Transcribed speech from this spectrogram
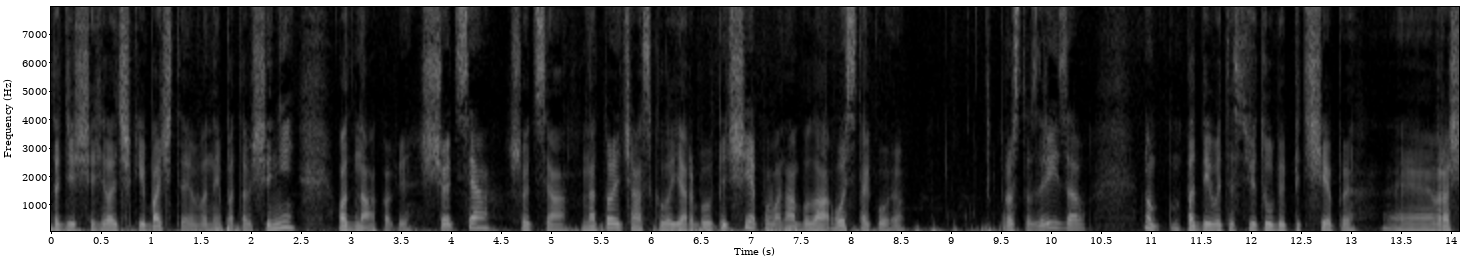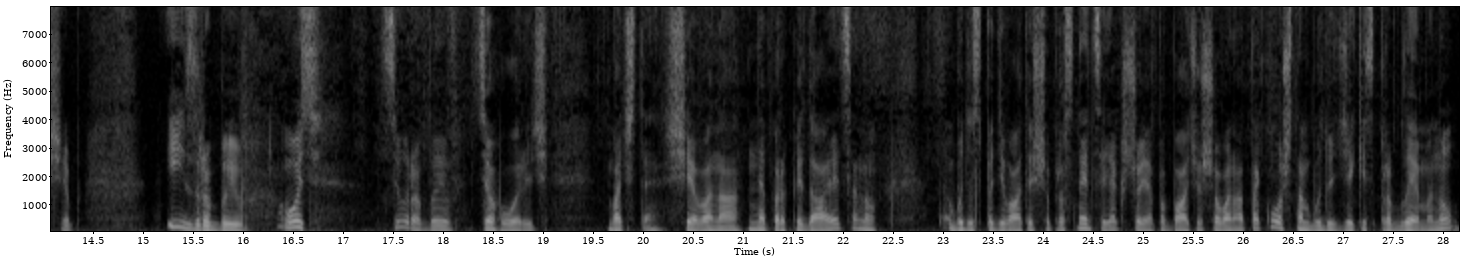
Тоді ще гілочки, бачите, вони по товщині однакові. Що ця, що ця. На той час, коли я робив підщеп, вона була ось такою. Просто зрізав. Ну, подивитись в Ютубі підщепи е, в розщеп. І зробив. Ось цю робив цьогоріч. Бачите, ще вона не прокидається. Ну, буду сподіватися, що проснеться. Якщо я побачу, що вона також там будуть якісь проблеми, ну,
